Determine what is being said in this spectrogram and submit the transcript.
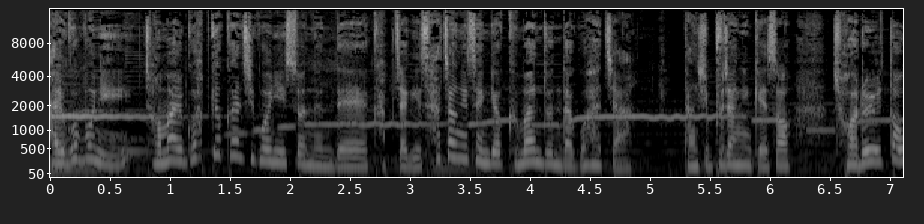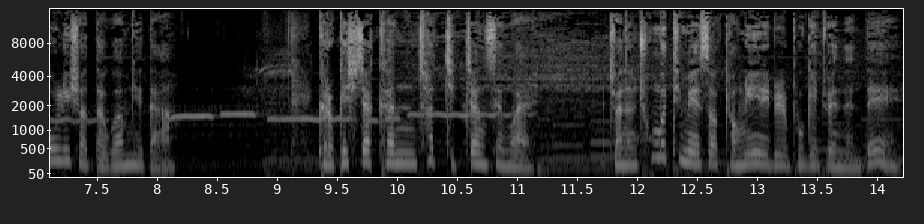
알고 보니 저 말고 합격한 직원이 있었는데 갑자기 사정이 생겨 그만둔다고 하자 당시 부장님께서 저를 떠올리셨다고 합니다. 그렇게 시작한 첫 직장 생활. 저는 총무팀에서 격리를 보게 됐는데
